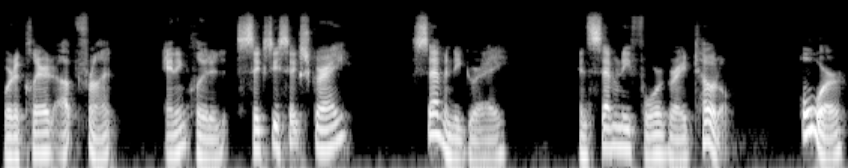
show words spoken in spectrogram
were declared up front and included 66 gray, 70 gray, and 74 gray total, or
